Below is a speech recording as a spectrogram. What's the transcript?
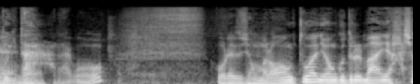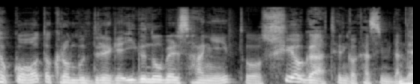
정도이다라고. 네. 올해도 정말 엉뚱한 연구들을 많이 하셨고 또 그런 분들에게 이그노벨상이 또 수여가 된 것 같습니다. 네.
